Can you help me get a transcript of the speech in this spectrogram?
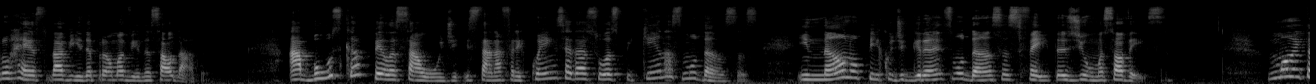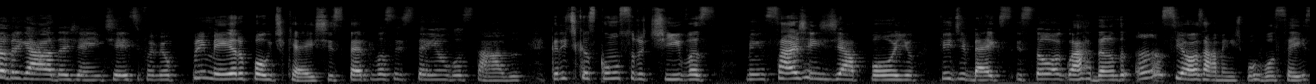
o resto da vida, para uma vida saudável. A busca pela saúde está na frequência das suas pequenas mudanças e não no pico de grandes mudanças feitas de uma só vez. Muito obrigada, gente. Esse foi meu primeiro podcast. Espero que vocês tenham gostado. Críticas construtivas, mensagens de apoio, feedbacks. Estou aguardando ansiosamente por vocês.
